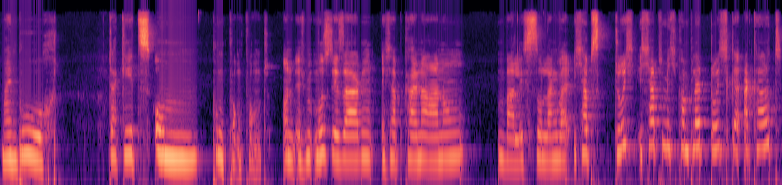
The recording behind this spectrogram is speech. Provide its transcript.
mein Buch, da geht's um Punkt, Punkt, Punkt. Und ich muss dir sagen, ich habe keine Ahnung, weil ich so langweilig. Ich hab's durch, ich habe mich komplett durchgeackert,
